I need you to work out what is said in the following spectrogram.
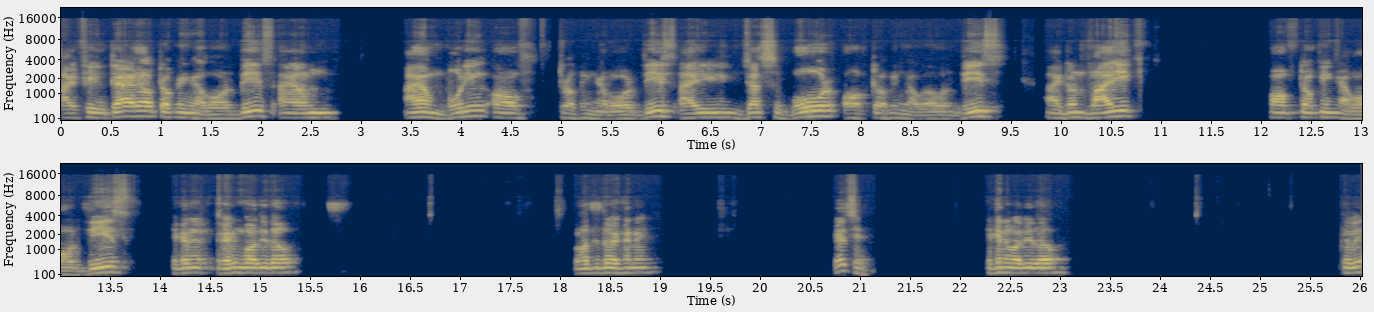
I feel tired of talking about this. I am. I am boring of talking about this. I just bored of talking about this. I don't like of talking about this. এখানে এখানে গদি দাও গদি দাও এখানে ঠিক আছে এখানে বাদিয়ে দাও তাহলে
